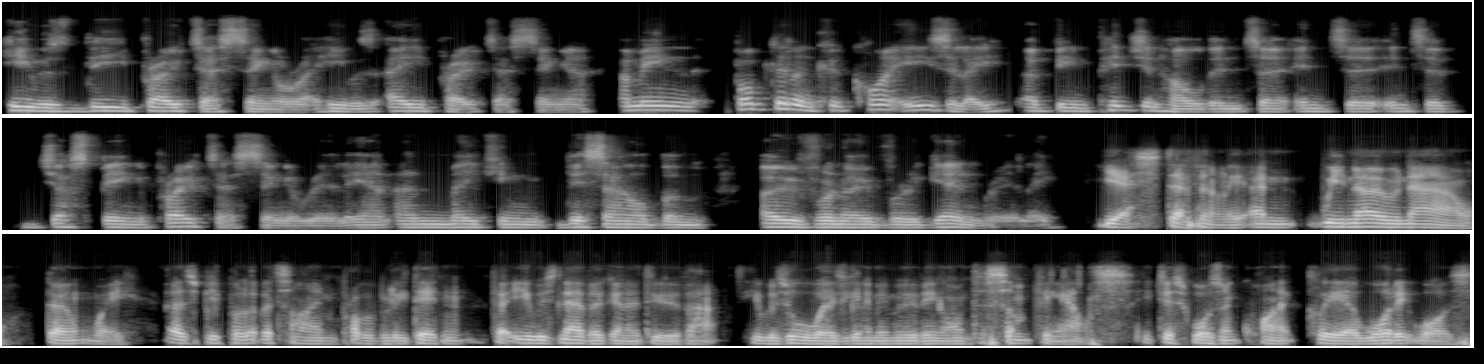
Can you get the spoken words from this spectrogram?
he was the protest singer or he was a protest singer. I mean bob dylan could quite easily have been pigeonholed into into into just being a protest singer really and, and making this album over and over again really Yes, definitely. And we know now, don't we, as people at the time probably didn't, that he was never going to do that. He was always going to be moving on to something else. It just wasn't quite clear what it was.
